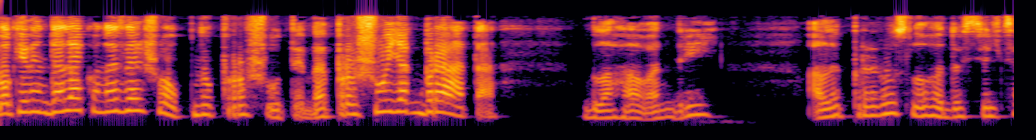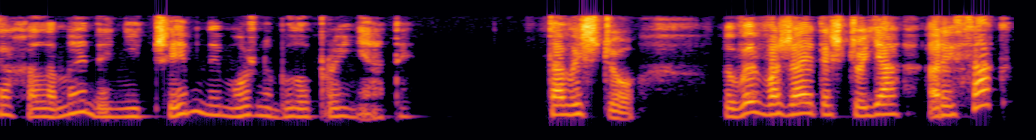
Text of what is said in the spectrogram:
поки він далеко не зайшов. Ну, прошу тебе, прошу, як брата, благав Андрій, але прирослого до стільця халамеда нічим не можна було пройняти. Та ви що? Ви вважаєте, що я рисак,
